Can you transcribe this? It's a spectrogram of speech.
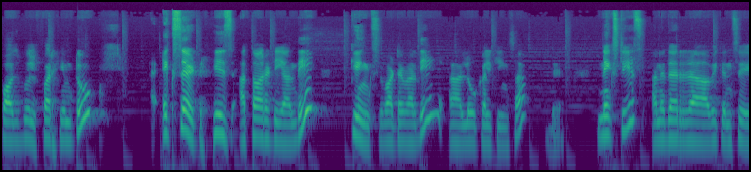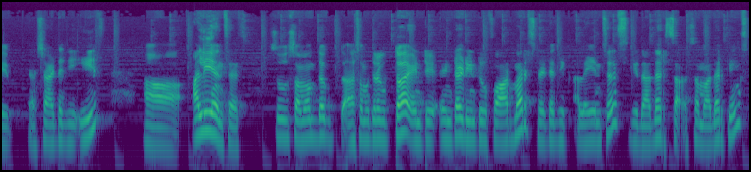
possible for him to exert his authority on the kings whatever the uh, local kings are there. Next is another uh, we can say strategy is uh, alliances. So some of the uh, samudragupta ent entered into former strategic alliances with other some other kings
